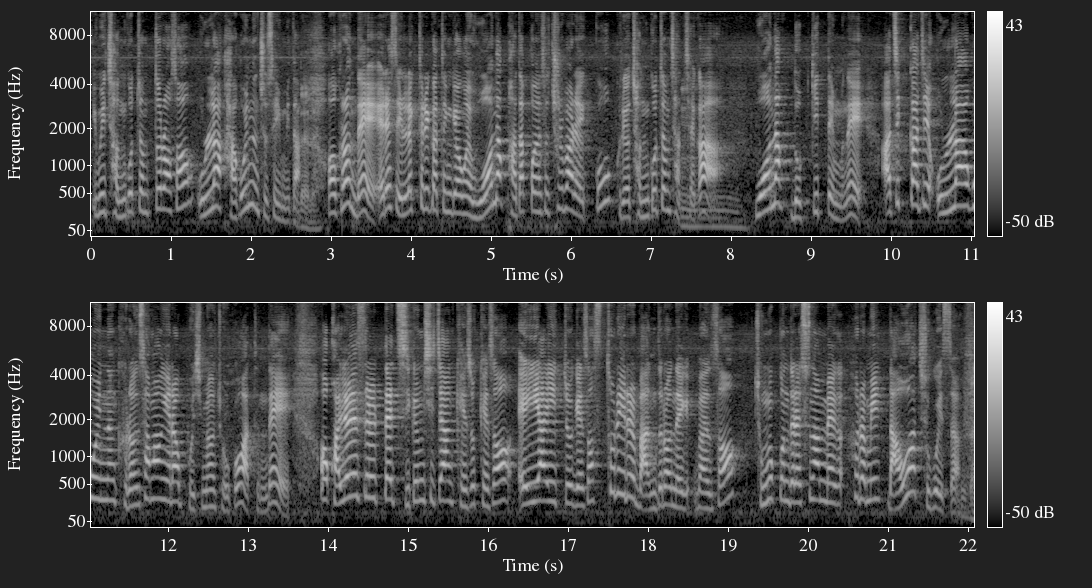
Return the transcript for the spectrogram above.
이미 전고점 뚫어서 올라가고 있는 추세입니다. 어, 그런데 LS 일렉트릭 같은 경우에 워낙 바닥권에서 출발했고 그리고 전고점 자체가 워낙 높기 때문에 아직까지 올라오고 있는 그런 상황이라고 보시면 좋을 것 같은데 어, 관련했을 때 지금 시장 계속해서 AI 쪽에서 스토리를 만들어내면서 종목군들의 순환매 흐름이 나와주고 있어요. 네.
